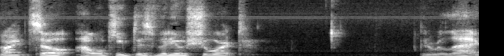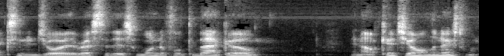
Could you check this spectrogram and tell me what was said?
All right, so I will keep this video short. I'm gonna relax and enjoy the rest of this wonderful tobacco and I'll catch you all in the next one.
